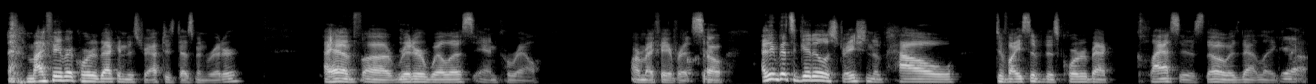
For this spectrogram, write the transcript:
my favorite quarterback in this draft is Desmond Ridder. I have uh, Ridder, Willis, and Corral are my favorites. Okay. So I think that's a good illustration of how divisive this quarterback class is, though, is that like yeah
